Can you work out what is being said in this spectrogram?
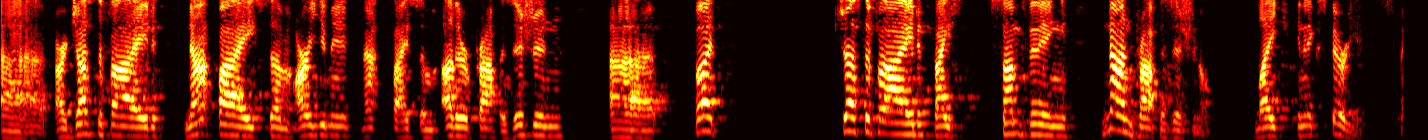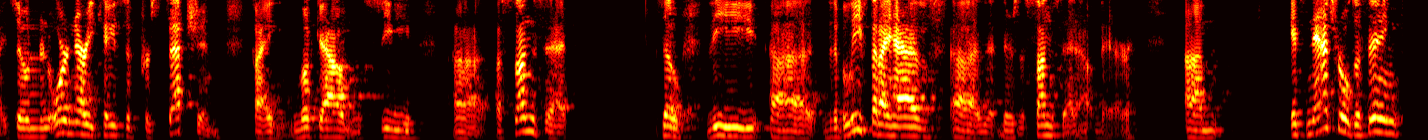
are justified not by some argument, not by some other proposition, but justified by something non-propositional, like an experience. Right? So in an ordinary case of perception, if I look out and see uh, a sunset, so the uh, the belief that I have uh, that there's a sunset out there, um, it's natural to think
